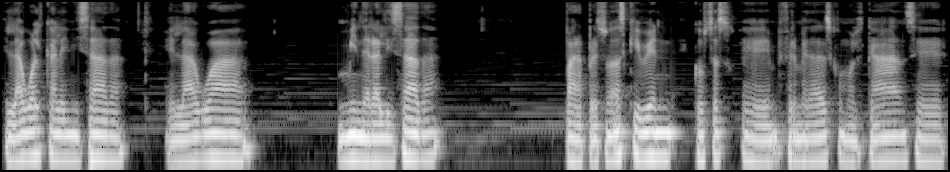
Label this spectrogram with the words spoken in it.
el agua alcalinizada, el agua mineralizada, para personas que viven cosas, eh, enfermedades como el cáncer,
